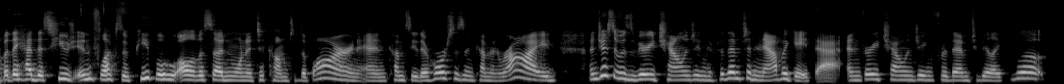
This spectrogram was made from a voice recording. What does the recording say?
but they had this huge influx of people who all of a sudden wanted to come to the barn and come see their horses and come and ride. And just it was very challenging for them to navigate that and very challenging for them to be like look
